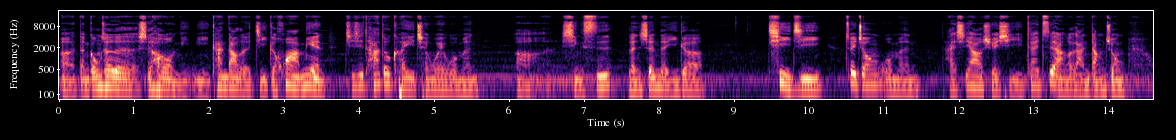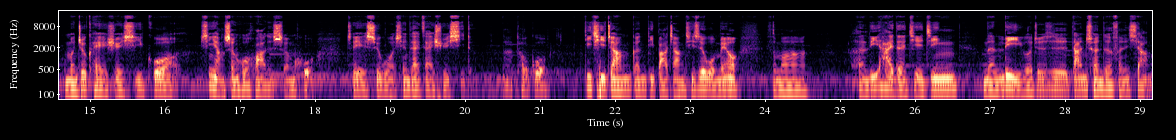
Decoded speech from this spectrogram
呃等公车的时候，你你看到了几个画面，其实它都可以成为我们啊醒思人生的一个契机。最终，我们还是要学习在自然而然当中。我们就可以学习过信仰生活化的生活，这也是我现在在学习的。那透过第七章跟第八章，其实我没有什么很厉害的解经能力，我就是单纯的分享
